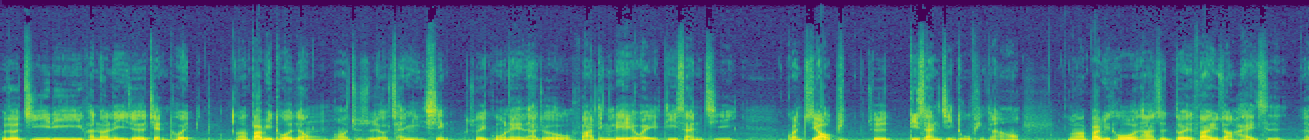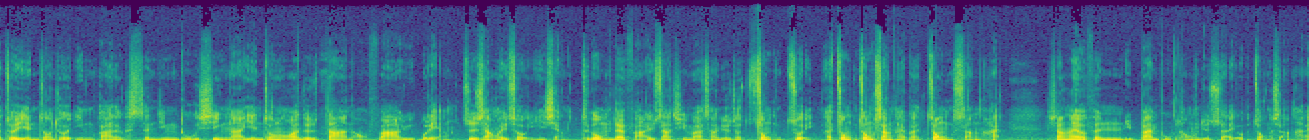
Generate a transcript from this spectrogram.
或者记忆力、判断力就是减退。啊，巴比托这种哦，就是有成瘾性，所以国内它就法定列为第三级管制药品，就是第三级毒品。然后，那巴比托它是对发育上孩子呃最严重，就会引发这个神经毒性啊，严重的话就是大脑发育不良，智商会受影响。这个我们在法律上、刑法上就叫重罪啊，重重伤害吧，重伤害。伤害有分一般、普通，就是还有重伤害。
